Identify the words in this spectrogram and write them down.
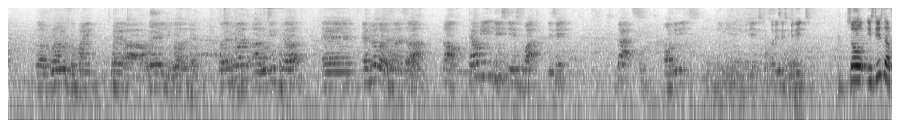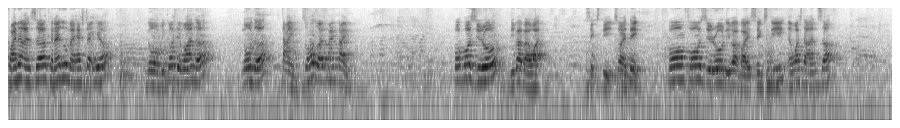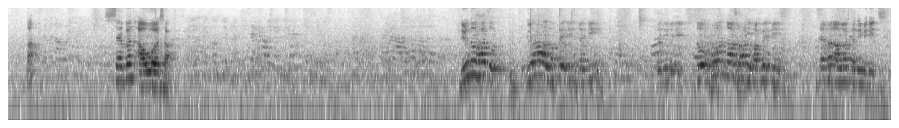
the rooms to find where uh, where you don't understand. So everyone are looking here, and everyone got the same answer. Uh? Now, tell me this is what? Is it guts or minutes? Minutes. So this is minutes. So is this the final answer? Can I do my hashtag here? No, because they want the know the time. So how do I find time? 440 divided by what? 60. So I take 440 divided by 60 and what's the answer? Huh? 7 hours. Ah. Do you know how to do you know how to calculate this 20? 20 minutes. So who not sure how to calculate this? 7 hours 30 minutes.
